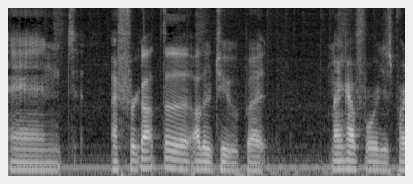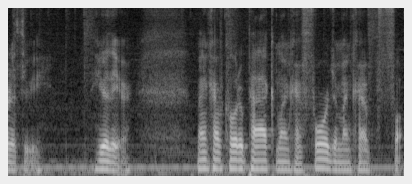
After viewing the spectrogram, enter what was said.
and I forgot the other two, but Minecraft Forge is part of three. Here they are. Minecraft Coder Pack, Minecraft Forge, and Minecraft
